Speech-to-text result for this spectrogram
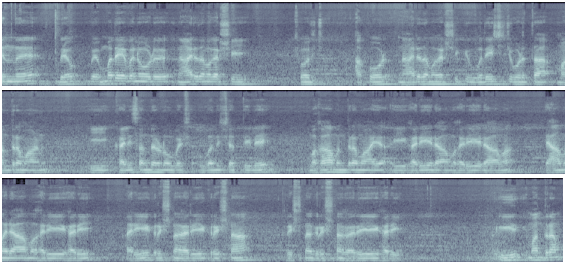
എന്ന് ബ്രഹ്മദേവനോട് നാരദ മഹർഷി ചോദിച്ചു. അപ്പോൾ നാരദ മഹർഷിക്ക് ഉപദേശിച്ചു കൊടുത്ത മന്ത്രമാണ് ഈ കലിസന്ദ്രണോപ ഉപനിഷത്തിലെ മഹാമന്ത്രമായ ഈ ഹരേ രാമ ഹരേ രാമ രാമ രാമ ഹരേ ഹരേ ഹരേ കൃഷ്ണ ഹരേ കൃഷ്ണ കൃഷ്ണ കൃഷ്ണ ഹരേ ഹരേ. ഈ മന്ത്രം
